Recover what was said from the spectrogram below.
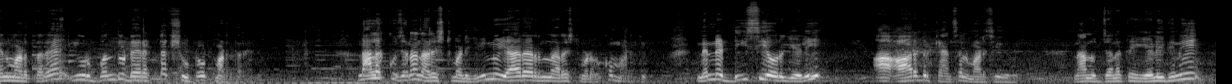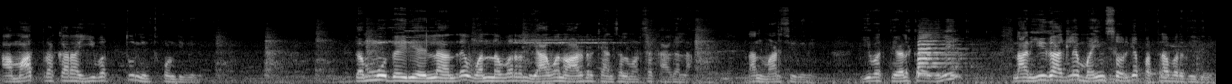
ಏನು ಮಾಡ್ತಾರೆ, ಇವ್ರು ಬಂದು ಡೈರೆಕ್ಟಾಗಿ ಶೂಟೌಟ್ ಮಾಡ್ತಾರೆ. ನಾಲ್ಕು ಜನ ಅರೆಸ್ಟ್ ಮಾಡಿದ್ದೀವಿ ಇನ್ನು ಯಾರ್ಯಾರನ್ನ ಅರೆಸ್ಟ್ ಮಾಡಬೇಕು ಮಾಡ್ತೀವಿ. ನಿನ್ನೆ ಡಿ ಸಿ ಅವ್ರಿಗೆ ಹೇಳಿ ಆ ಆರ್ಡರ್ ಕ್ಯಾನ್ಸಲ್ ಮಾಡಿಸಿದ್ದೀನಿ ನಾನು ಜನತೆಗೆ ಹೇಳಿದ್ದೀನಿ ಆ ಮಾತು ಪ್ರಕಾರ ಇವತ್ತು ನಿಂತ್ಕೊಂಡಿದ್ದೀನಿ ದಮ್ಮು ಧೈರ್ಯ ಇಲ್ಲ ಅಂದರೆ ಒನ್ ಅವರಲ್ಲಿ ಯಾವನು ಆರ್ಡರ್ ಕ್ಯಾನ್ಸಲ್ ಮಾಡ್ಸೋಕ್ಕಾಗಲ್ಲ ನಾನು ಮಾಡಿಸಿದ್ದೀನಿ ಇವತ್ತು ಹೇಳ್ತಾ ಇದ್ದೀನಿ ನಾನು ಈಗಾಗಲೇ ಮೈನ್ಸ್ ಅವ್ರಿಗೆ ಪತ್ರ ಬರೆದಿದ್ದೀನಿ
